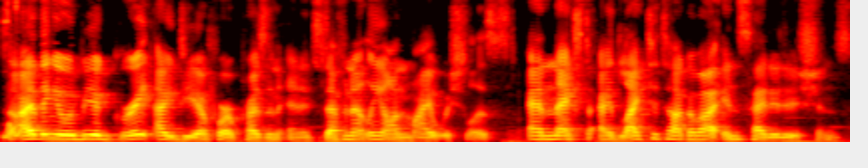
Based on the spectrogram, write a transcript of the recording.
So I think it would be a great idea for a present and it's definitely on my wish list. And next, I'd like to talk about Insight Editions.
